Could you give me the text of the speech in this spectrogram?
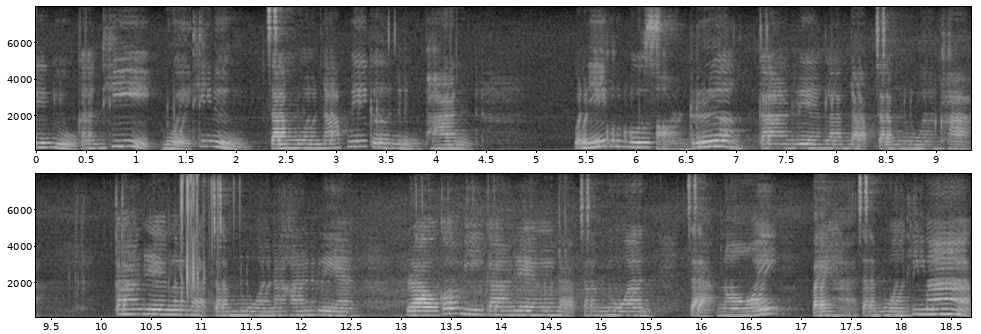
ยังอยู่กันที่หน่วยที่ 1จำนวนนับไม่เกิน 1,000 วันนี้คุณครูสอนเรื่องการเรียงลำดับจำนวนค่ะ การเรียงลำดับจำนวนนะคะนักเรียน เราก็มีการเรียงลำดับจำนวนจากน้อยไปหาจำนวนที่มาก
